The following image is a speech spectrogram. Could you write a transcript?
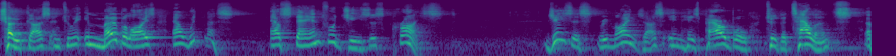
choke us and to immobilize our witness, our stand for Jesus Christ. Jesus reminds us in his parable to the talents, a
